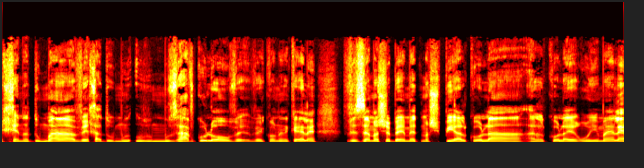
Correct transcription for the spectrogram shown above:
חן אדומה, ואחד הוא, מו- הוא מוזהב כולו, וכל מיני כאלה, וזה מה שבאמת משפיע על כל, ה- על כל האירועים האלה.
